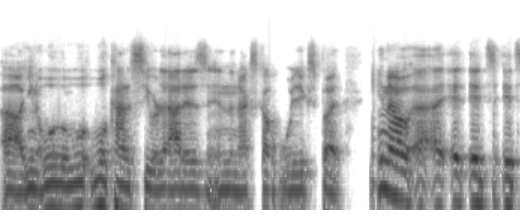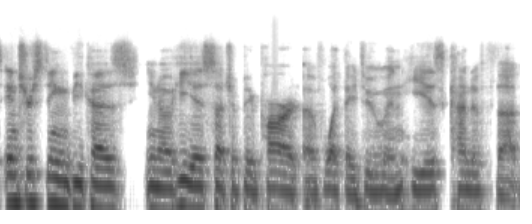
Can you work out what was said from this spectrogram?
uh, you know, we'll we'll, we'll kind of see where that is in the next couple weeks. But you know, uh, it, it's it's interesting because you know he is such a big part of what they do, and he is kind of the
